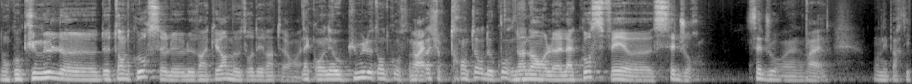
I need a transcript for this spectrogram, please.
Donc, au cumul de, temps de course, le, vainqueur, mais autour des 20 heures. Ouais. D'accord, on est au cumul de temps de course. On n'est pas sur 30 heures de course. Non, non, la, la, course fait 7 jours. 7 jours, ouais. ouais on est parti.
